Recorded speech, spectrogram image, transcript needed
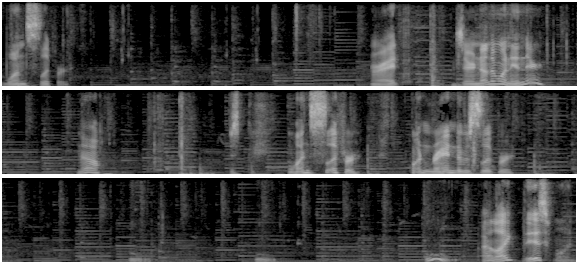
One slipper. Alright. Is there another one in there? No. Just one slipper. One random slipper. Ooh. Ooh. Ooh, I like this one.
